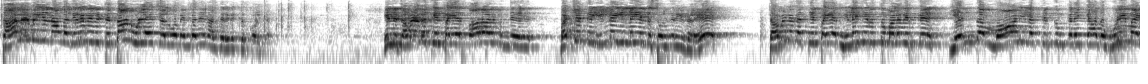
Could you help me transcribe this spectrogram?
தலைமையில் நாங்கள் நிறுவிவிட்டு தான் உள்ளே செல்வோம் என்பதை நான் தெரிவித்துக் கொள்கிறேன். இன்று தமிழகத்தின் பெயர் பாராளுமன்ற பட்ஜெட்டில் இல்லை இல்லை என்று சொல்கிறீர்களே தமிழகத்தின் பெயர் நிலைநிறுத்தும் அளவிற்கு எந்த மாநிலத்திற்கும் கிடைக்காத உரிமை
